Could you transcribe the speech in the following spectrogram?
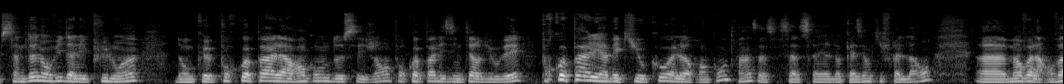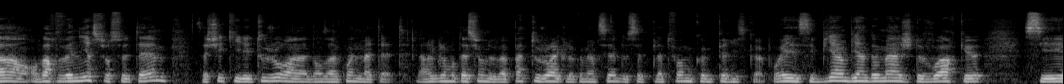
ça me donne envie d'aller plus loin. Donc euh, pourquoi pas aller à la rencontre de ces gens, pourquoi pas les interviewer, pourquoi pas aller avec Yoko à leur rencontre, hein, ça, serait l'occasion qui ferait le larron. Euh, mais voilà, on va, revenir sur ce thème. Sachez qu'il est toujours euh, dans un coin de ma tête. La réglementation ne va pas toujours avec le commercial de cette plateforme comme Periscope. Oui, c'est bien bien dommage de voir que c'est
